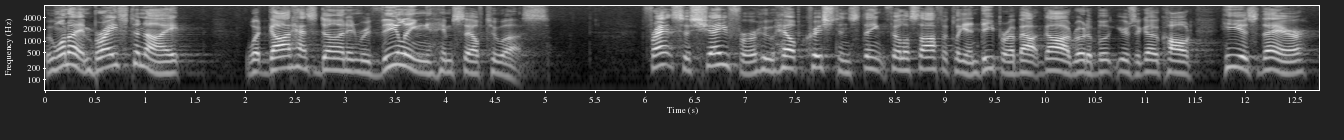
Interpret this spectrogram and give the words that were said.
We want to embrace tonight what God has done in revealing Himself to us. Francis Schaeffer, who helped Christians think philosophically and deeper about God, wrote a book years ago called He is There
